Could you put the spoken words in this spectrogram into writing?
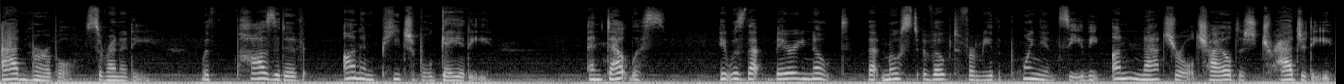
admirable serenity, positive, unimpeachable gaiety. And doubtless, it was that very note that most evoked for me the poignancy, the unnatural, childish tragedy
